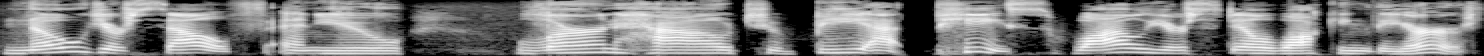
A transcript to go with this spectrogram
know yourself and you learn how to be at peace while you're still walking the earth,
